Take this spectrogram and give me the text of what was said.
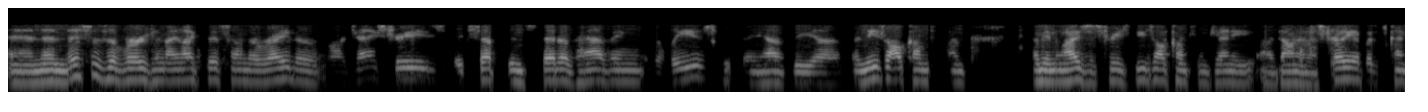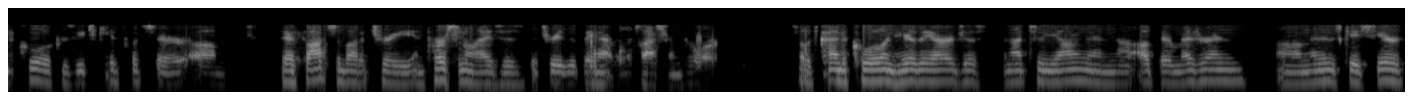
And then this is a version, I like this on the right of uh, Jenny's trees, except instead of having the leaves, they have the, uh, and these all come from, I mean, Eliza's trees, these all come from Jenny uh, down in Australia, but it's kind of cool because each kid puts their, um, their thoughts about a tree and personalizes the tree that they have in the classroom door. So it's kind of cool. And here they are, just not too young and uh, out there measuring. Um, and in this case here,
